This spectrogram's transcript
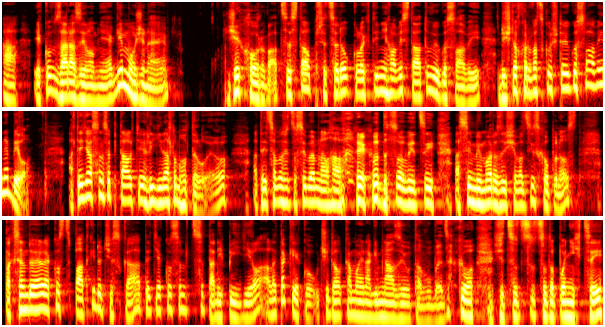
a jako zarazilo mě, jak je možné, že Chorvat se stal předsedou kolektivní hlavy státu v Jugoslávii, když to Chorvatsko už v té Jugoslávii nebylo. A teď já jsem se ptal těch lidí na tom hotelu, jo? A teď samozřejmě, co si budeme nalhávat, jako to jsou věci asi mimo rozlišovací schopnost. Pak jsem dojel jako zpátky do Česka, teď jako jsem se tady pídil, ale taky jako učitelka moje na gymnáziu, ta vůbec, jako, že co, co, co to po ní chci.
